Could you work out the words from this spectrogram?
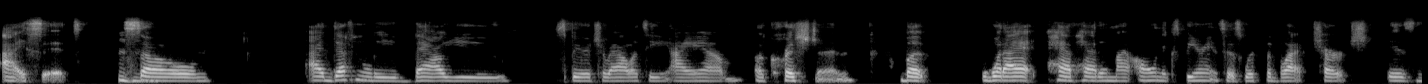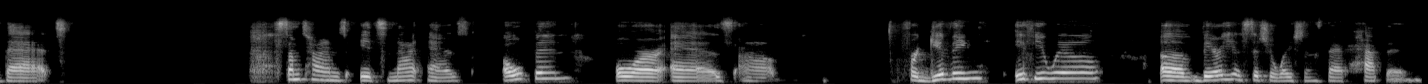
i sit. Mm-hmm. so i definitely value spirituality. I am a christian but what i have had in my own experiences with the black church is that sometimes it's not as open or as um, forgiving, if you will, of various situations that happen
